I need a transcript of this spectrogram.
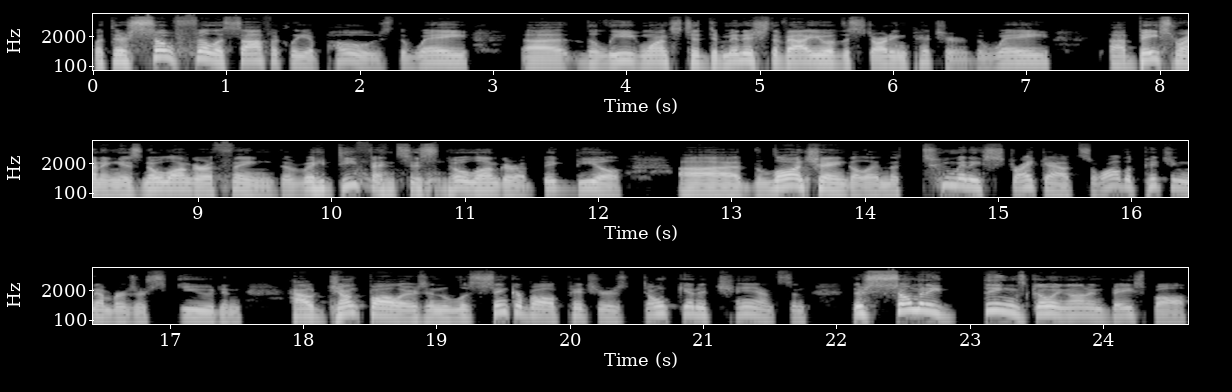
but they're so philosophically opposed. The way uh, the league wants to diminish the value of the starting pitcher, the way uh, base running is no longer a thing, the way defense is no longer a big deal. Uh, the launch angle and the too many strikeouts. So all the pitching numbers are skewed, and how junk ballers and sinker ball pitchers don't get a chance. And there's so many things going on in baseball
